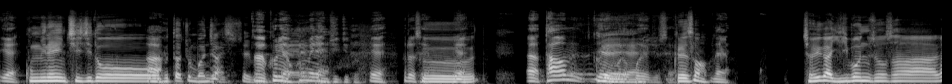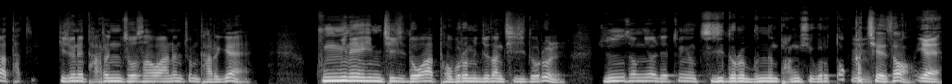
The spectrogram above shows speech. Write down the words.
예. 국민의힘 지지도부터 좀 먼저 하시죠. 아 그래요. 예, 국민의힘 예. 지지도. 예. 그러세요. 그 예. 아, 다음 그림으로 예. 보여주세요. 그래서 네. 저희가 이번 조사가 다- 기존의 다른 조사와는 좀 다르게 국민의힘 지지도와 더불어민주당 지지도를 윤석열 대통령 지지도를 묻는 방식으로 똑같이 해서 예.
